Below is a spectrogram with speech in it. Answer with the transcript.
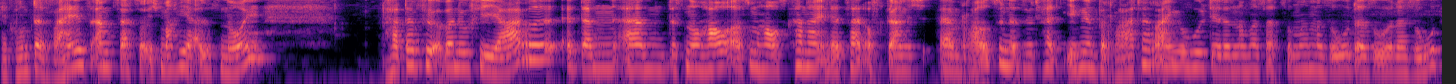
Er kommt dann rein ins Amt, sagt so, ich mache hier alles neu hat dafür aber nur vier Jahre. Dann ähm, das Know-how aus dem Haus kann er in der Zeit oft gar nicht ähm, rausfinden. Es wird halt irgendein Berater reingeholt, der dann nochmal sagt, so machen wir so oder so oder so.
